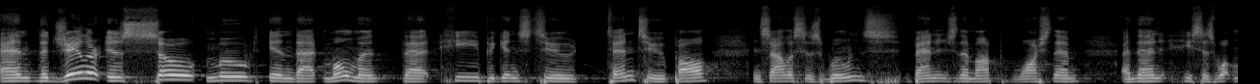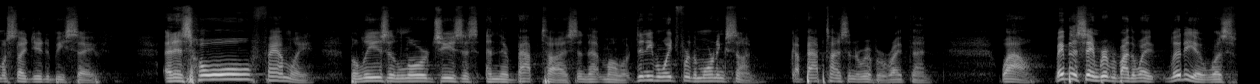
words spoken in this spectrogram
And the jailer is so moved in that moment that he begins to tend to Paul and Silas's wounds, bandage them up, wash them, and then he says, What must I do to be saved? And his whole family believes in the Lord Jesus and they're baptized in that moment. Didn't even wait for the morning sun. Got baptized in the river right then. Wow. Maybe the same river, by the way. Lydia was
